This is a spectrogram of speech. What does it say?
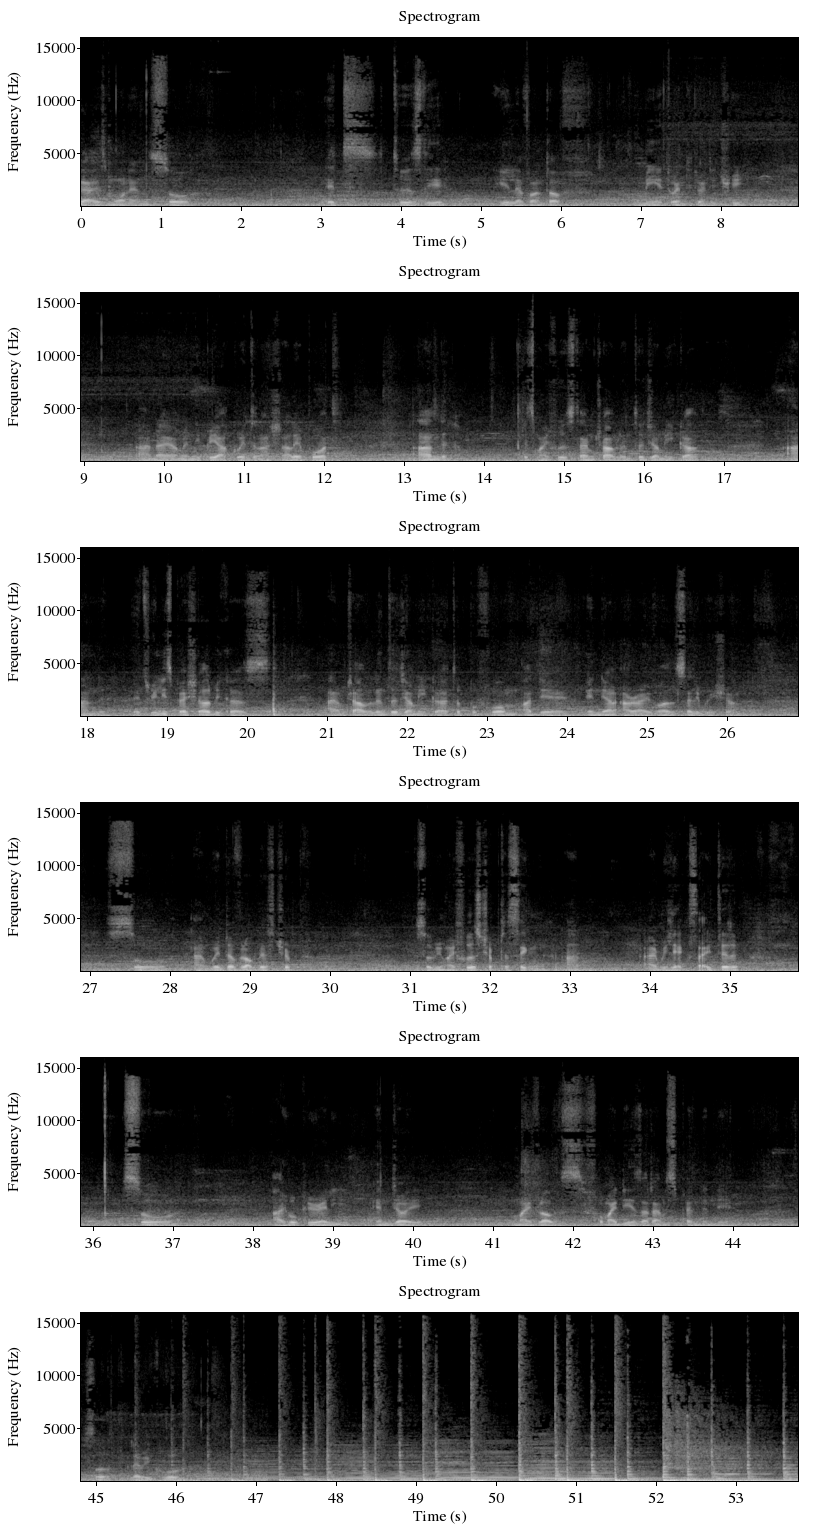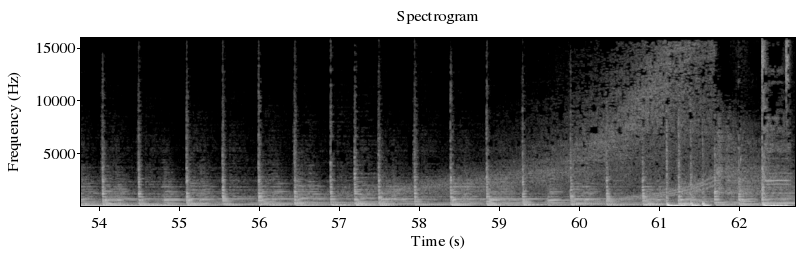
Guys morning so it's Thursday, 11th of May 2023, and I am in the Piarco International Airport. And it's my first time traveling to Jamaica, and it's really special because I'm traveling to Jamaica to perform at the Indian arrival celebration. So I'm going to vlog this trip. This will be my first trip to sing and I'm really excited. So I hope you really enjoy my vlogs for my days that I'm spending there. So let me go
